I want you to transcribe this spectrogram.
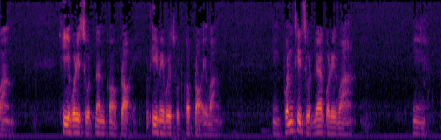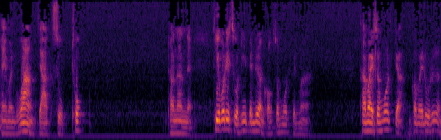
วาง ที่บริสุทธิ์นั่นก็ปล่อย ที่ไม่บริสุทธิ์ก็ปล่อยวางนี่ผลที่สุดแล้วก็เรียกว่านี่ ให้มันว่างจากสุขทุกข์เท่านั้นเนี่ย ที่บริสุทธิ์นี่เป็นเรื่องของสมมติขึ้นมาถ้าไม่สมมติจะก็ไม่รู้เรื่อง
